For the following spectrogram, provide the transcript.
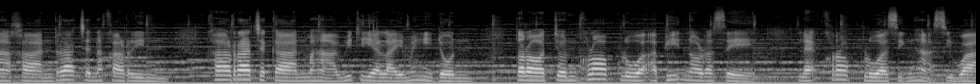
อาคารราชนครินข้าราชการมหาวิทยาลัยมหิดล ตลอดจนครอบครัวอภินรเศษและครอบครัวสิงหศิวา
